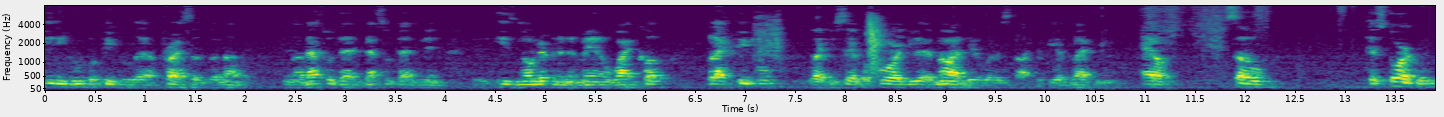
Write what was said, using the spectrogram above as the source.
any group of people that oppresses another. You know, that's what that that's what that meant. He's no different than a man in white cloak. black people, like you said before, you have no idea what it's like to be a black man at all. So historically,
